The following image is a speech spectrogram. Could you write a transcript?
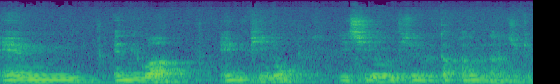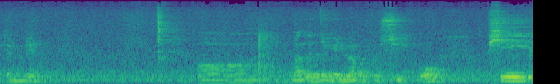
MN과 MP도 이 지름을 기준으로 딱 반으로 나눠져 있기 때문에 어, 맞는 얘기라고 볼 수 있고 P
